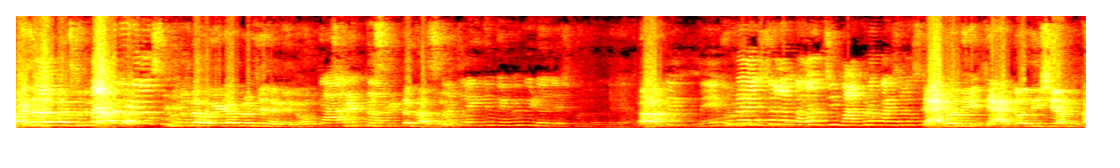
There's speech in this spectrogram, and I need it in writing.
పైసలు సంపాదించుకుంటున్నా యూట్యూబ్లో ఒక వీడియో అప్లోడ్ చేయలేదు నేను. స్క్రిప్ట్ స్క్రిప్ట్ రాస్తుంది అట్లయితే మేమే వీడియోలు చేసుకుంటుండే కదా. ఆ, మేము కూడా ఇష్టం కదా వచ్చి మాకు కూడా పైసలు తీసి అంత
